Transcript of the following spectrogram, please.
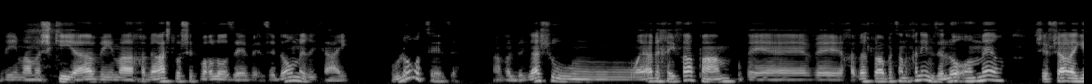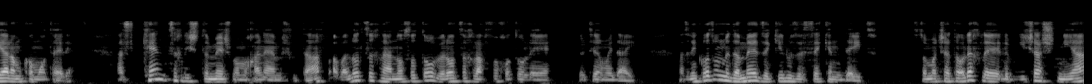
ועם המשקיע, ועם החברה שלו שכבר לא זה, וזה לא אמריקאי, הוא לא רוצה את זה. אבל בגלל שהוא היה בחיפה פעם, וחבר שלו היה בצנחנים, זה לא אומר שאפשר להגיע למקומות האלה. אז כן צריך להשתמש במחנה המשותף, אבל לא צריך לאנוס אותו ולא צריך להפוך אותו ליותר מדי. אז אני כל הזמן מדמה את זה כאילו זה second date. זאת אומרת שאתה הולך לפגישה שנייה,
